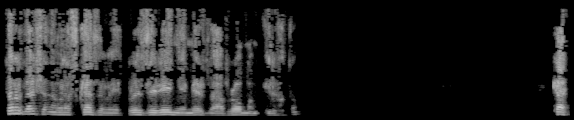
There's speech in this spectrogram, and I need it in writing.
Тора дальше нам рассказывает про разделение между Авромом и Лотом. Как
